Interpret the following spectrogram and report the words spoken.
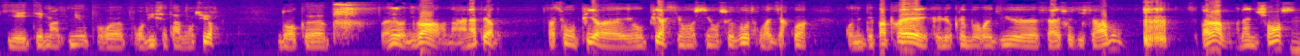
qui a été maintenu pour pour vivre cette aventure. Donc euh, pff, allez, on y va, on a rien à perdre. De toute façon au pire au pire si on si on se vautre, on va dire quoi? Qu'on n'était pas prêt et que le club aurait dû faire les choses différemment c'est pas grave, on a une chance, mmh.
